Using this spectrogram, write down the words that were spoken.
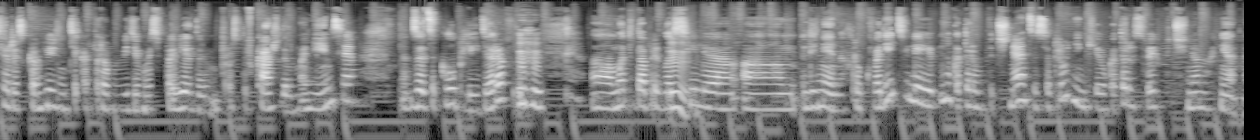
через комьюнити, которое мы, видимо, исповедуем просто в каждом моменте. Это называется «Клуб лидеров». Uh-huh. Мы туда пригласили uh-huh. линейных руководителей, ну, которым подчиняются сотрудники, у которых своих подчиненных нет.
